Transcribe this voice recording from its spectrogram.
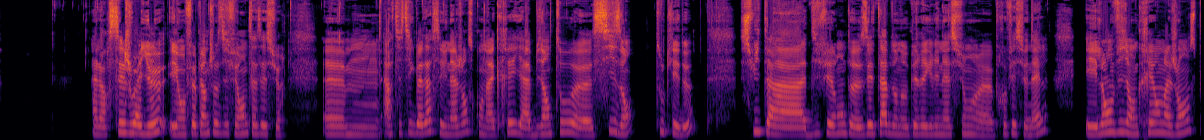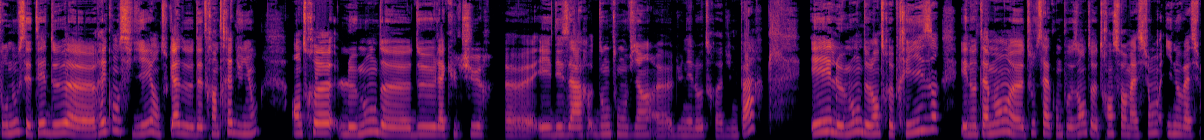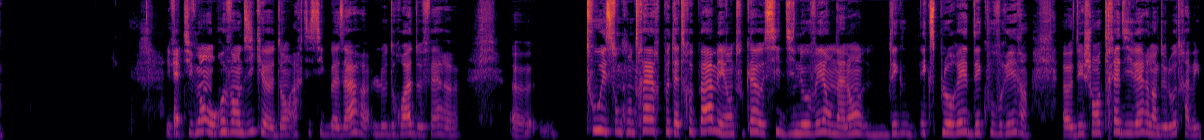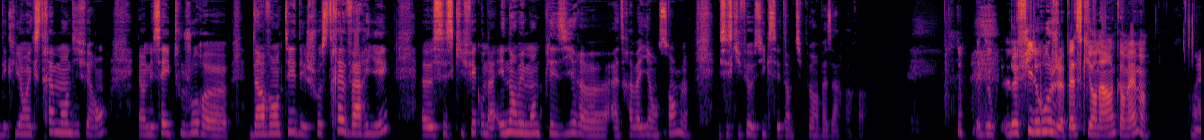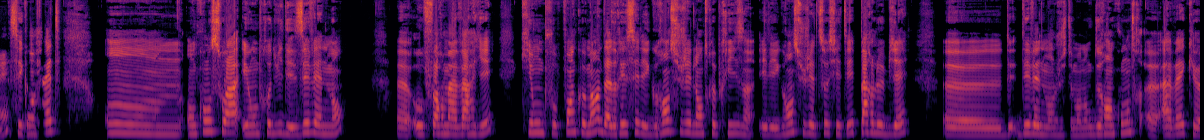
Alors c'est joyeux et on fait plein de choses différentes, ça c'est sûr. Artistique Bazar, c'est une agence qu'on a créée il y a bientôt six ans, toutes les deux suite à différentes étapes dans nos pérégrinations professionnelles. Et l'envie en créant l'agence, pour nous, c'était de réconcilier, en tout cas d'être un trait d'union entre le monde de la culture et des arts dont on vient l'une et l'autre d'une part, et le monde de l'entreprise, et notamment toute sa composante transformation, innovation. Effectivement, on revendique dans Artistic Bazar le droit de faire tout et son contraire, peut-être pas, mais en tout cas aussi d'innover en allant explorer, découvrir euh, des champs très divers l'un de l'autre avec des clients extrêmement différents. Et on essaye toujours euh, d'inventer des choses très variées. Euh, c'est ce qui fait qu'on a énormément de plaisir à travailler ensemble. Et c'est ce qui fait aussi que c'est un petit peu un bazar parfois. Et donc, le fil rouge, parce qu'il y en a un quand même, c'est qu'en fait, on, on conçoit et on produit des événements euh, aux formats variés, qui ont pour point commun d'adresser les grands sujets de l'entreprise et les grands sujets de société par le biais d'événements justement, donc de rencontres euh, avec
